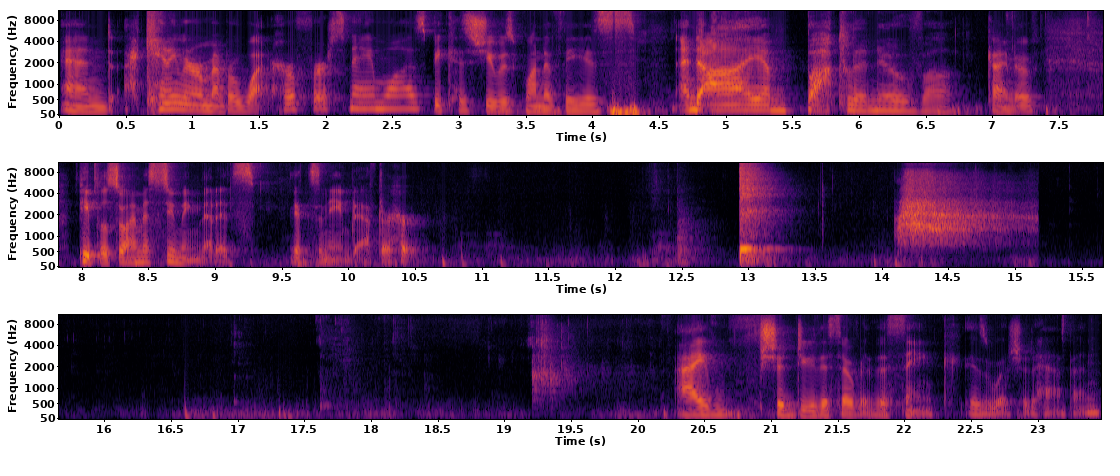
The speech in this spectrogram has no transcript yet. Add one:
And I can't even remember what her first name was because she was one of these, and I am Baklanova kind of people. So I'm assuming that it's, it's named after her. I should do this over the sink, is what should happen.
